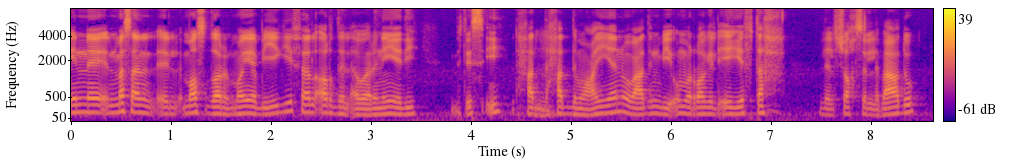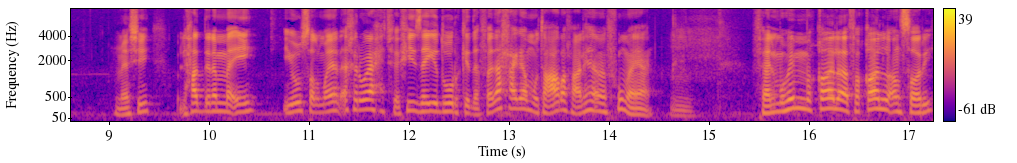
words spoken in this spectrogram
إن مثلا مصدر المية بيجي فالأرض الأولانية دي بتسقي لحد. حد معين وبعدين بيقوم الراجل إيه يفتح للشخص اللي بعده ماشي لحد لما إيه يوصل مية لآخر واحد ففي زي دور كده فده حاجة متعارف عليها مفهومة يعني. فالمهم قال فقال الأنصاري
